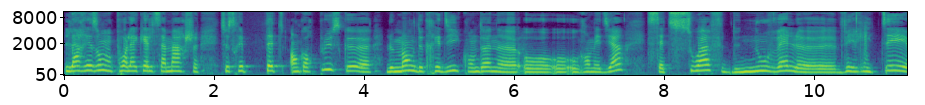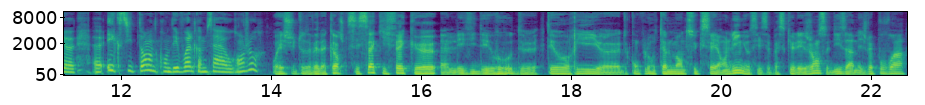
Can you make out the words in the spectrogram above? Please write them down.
la raison pour laquelle ça marche, ce serait peut-être encore plus que euh, le manque de crédit qu'on donne euh, aux, grands médias, cette soif de nouvelles euh, vérités excitantes qu'on dévoile comme ça au grand jour. Oui, je suis tout à fait d'accord. C'est ça qui fait que les vidéos de théorie de complot ont tellement de succès en ligne aussi. C'est parce que les gens se disent ah mais je vais pouvoir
